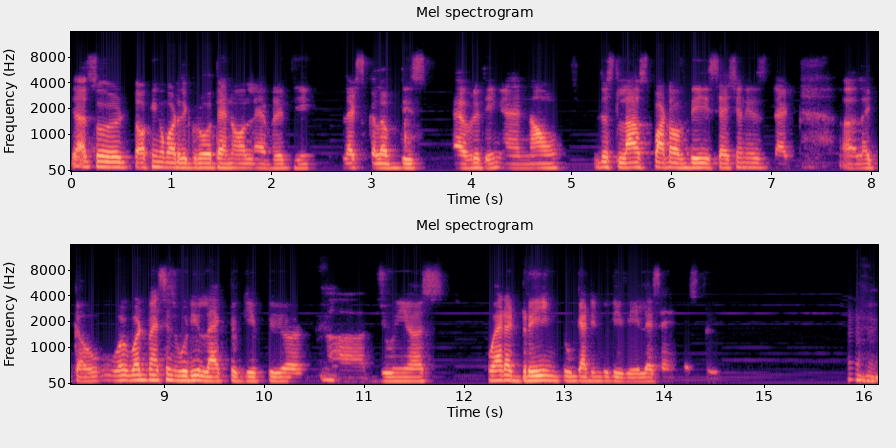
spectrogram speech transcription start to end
Yeah. So talking about the growth and all everything, let's club this everything. And now this last part of the session is that uh, like uh, what, message would you like to give to your uh, juniors who had a dream to get into the VLSI industry? Mm-hmm.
